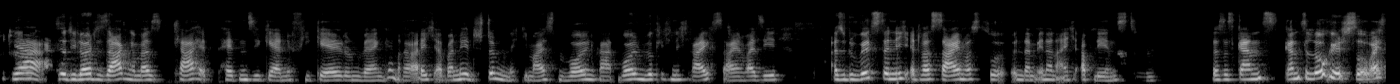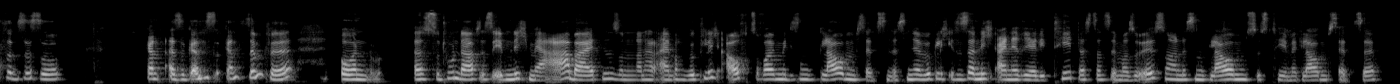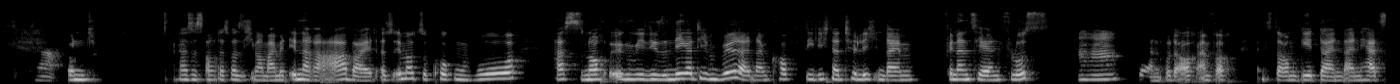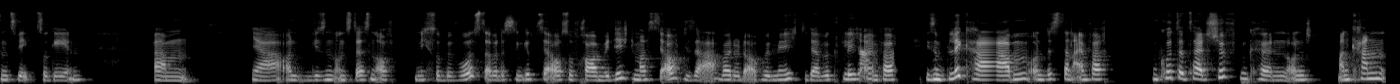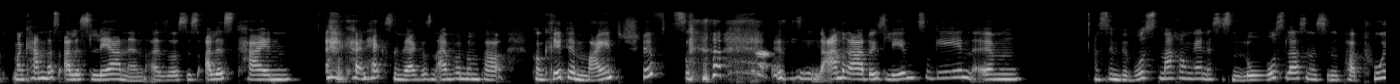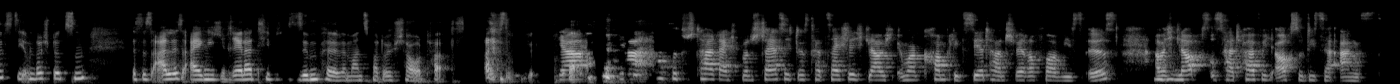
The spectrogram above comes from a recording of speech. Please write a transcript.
Total. Ja, also die Leute sagen immer, klar hätten sie gerne viel Geld und wären gern reich, aber nee, das stimmt nicht. Die meisten wollen, gar, wollen wirklich nicht reich sein, weil sie, also du willst denn nicht etwas sein, was du in deinem Innern eigentlich ablehnst. Mhm. Das ist ganz, ganz logisch so, weißt du, das ist so, ganz, also ganz, ganz simpel. Und was du tun darfst, ist eben nicht mehr arbeiten, sondern halt einfach wirklich aufzuräumen mit diesen Glaubenssätzen. Es sind ja wirklich, es ist ja nicht eine Realität, dass das immer so ist, sondern es sind Glaubenssysteme, Glaubenssätze. Ja. Und das ist auch das, was ich immer meine mit innerer Arbeit. Also immer zu gucken, wo hast du noch irgendwie diese negativen Bilder in deinem Kopf, die dich natürlich in deinem finanziellen Fluss mhm. oder auch einfach, wenn es darum geht, deinen, deinen Herzensweg zu gehen. Ähm, ja, und wir sind uns dessen oft nicht so bewusst, aber deswegen gibt es ja auch so Frauen wie dich, du machst ja auch diese Arbeit oder auch wie mich, die da wirklich ja. einfach diesen Blick haben und das dann einfach in kurzer Zeit shiften können. Und man kann, man kann das alles lernen. Also es ist alles kein, kein Hexenwerk, das sind einfach nur ein paar konkrete Mind-Shifts. Es ist eine andere Art, durchs Leben zu gehen. Ähm, es sind Bewusstmachungen, es ist ein Loslassen, es sind ein paar Tools, die unterstützen. Es ist alles eigentlich relativ simpel, wenn man es mal durchschaut hat. Also, ja, ja, hast du total recht. Man stellt sich das tatsächlich, glaube ich, immer komplizierter und schwerer vor, wie es ist. Aber mhm. ich glaube, es ist halt häufig auch so diese Angst.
